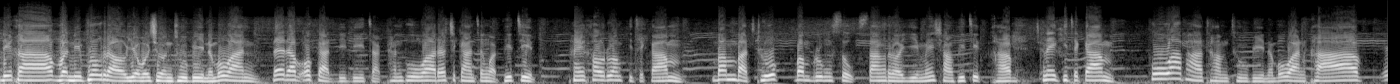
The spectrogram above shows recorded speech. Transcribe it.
วัสดีครับ วันนี้พวกเราเยาวชน 2B Number One ได้รับโอกาสดีๆ จากท่านผู้ว่าราชการจังหวัดพิจิตรให้เข้าร่วมกิจกรรมบำบัดทุกข์บำรุงสุขสร้างรอยยิ้มให้ชาวพิจิตรครับ ในกิจกรรมผู้ว่าพาทำ 2B Number One ครับเอ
